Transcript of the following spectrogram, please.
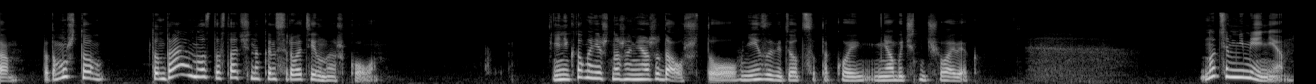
Да, потому что Тендай у нас достаточно консервативная школа. И никто, конечно же, не ожидал, что в ней заведется такой необычный человек. Но тем не менее,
